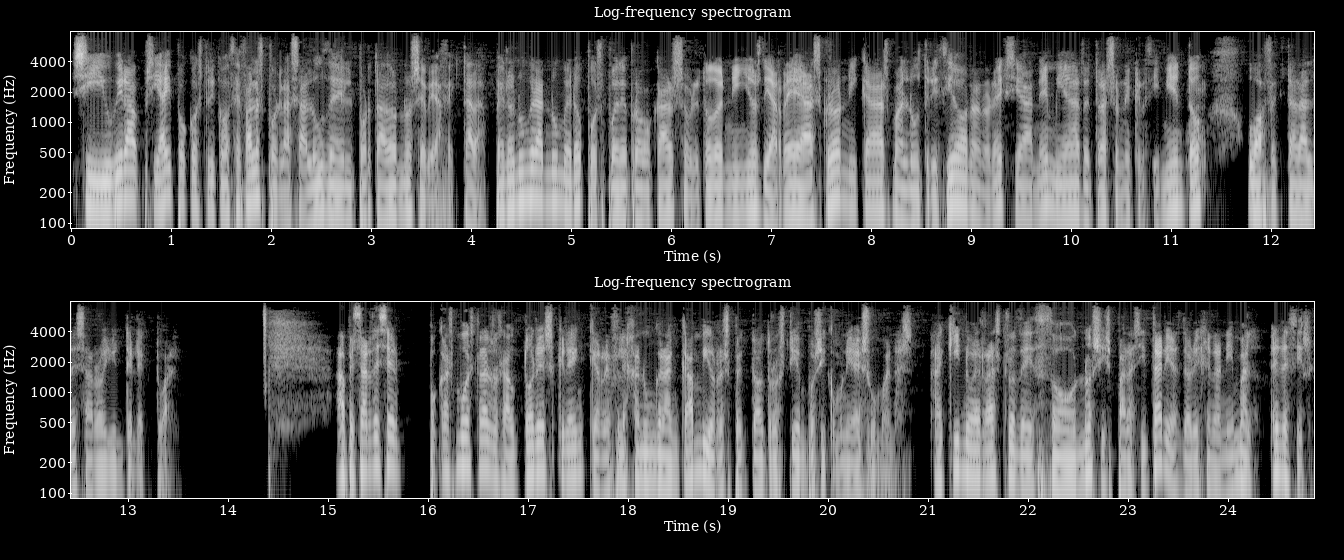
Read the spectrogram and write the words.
si hay pocos tricocéfalos, pues la salud del portador no se ve afectada. Pero en un gran número, pues puede provocar, sobre todo en niños, diarreas crónicas, malnutrición, anorexia, anemia, retraso en el crecimiento o afectar al desarrollo intelectual. A pesar de ser pocas muestras, los autores creen que reflejan un gran cambio respecto a otros tiempos y comunidades humanas. Aquí no hay rastro de zoonosis parasitarias de origen animal, es decir,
